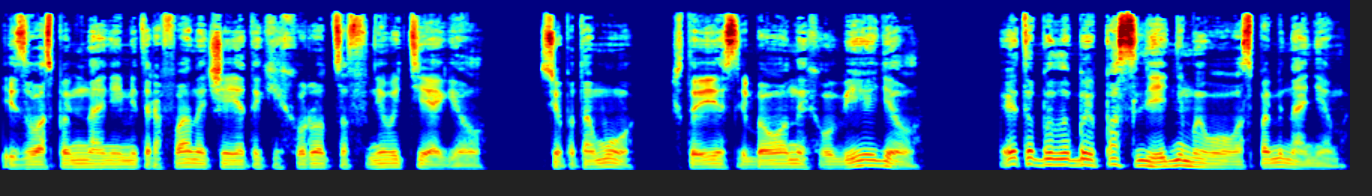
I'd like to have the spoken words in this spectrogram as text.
Из воспоминаний Митрофаныча я таких уродцев не вытягивал. Все потому, что если бы он их увидел, это было бы последним его воспоминанием.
